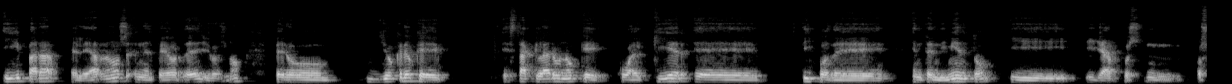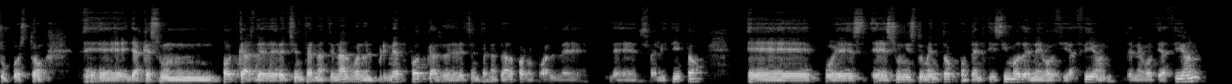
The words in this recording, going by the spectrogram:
y para pelearnos en el peor de ellos, ¿no? Pero yo creo que está claro ¿no? que cualquier eh, tipo de entendimiento y, ya, pues, mm, por supuesto, eh, ya que es un podcast de Derecho Internacional, bueno, el primer podcast de Derecho Internacional, por lo cual les felicito, eh, pues es un instrumento potentísimo de negociación, de negociación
